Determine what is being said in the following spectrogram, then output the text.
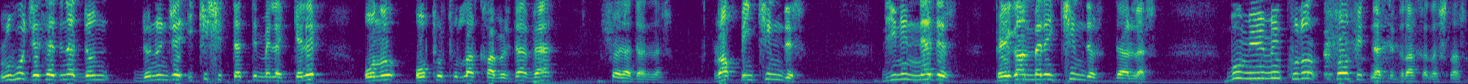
Ruhu cesedine dön, dönünce iki şiddetli melek gelip onu oturturlar kabirde ve şöyle derler. Rabbin kimdir? Dinin nedir? Peygamberin kimdir derler. Bu mümin kulun son fitnesidir arkadaşlar.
